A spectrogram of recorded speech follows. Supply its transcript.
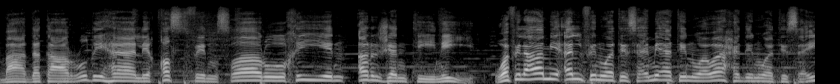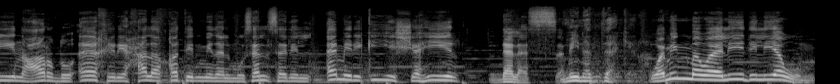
بعد تعرضها لقصف صاروخي أرجنتيني. وفي العام 1991 عرض آخر حلقة من المسلسل الأمريكي الشهير دالاس. من الذاكرة. ومن مواليد اليوم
